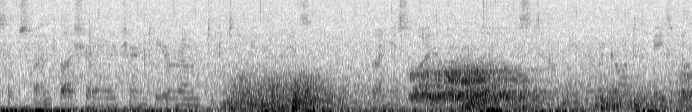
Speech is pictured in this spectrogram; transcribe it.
Find the flashlight and return to your room to continue the night. Find useful items. Still, never go into the basement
